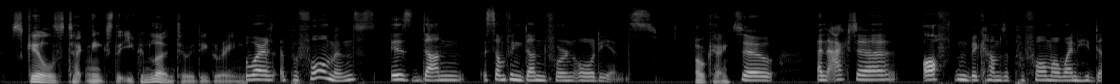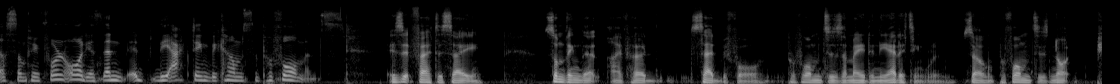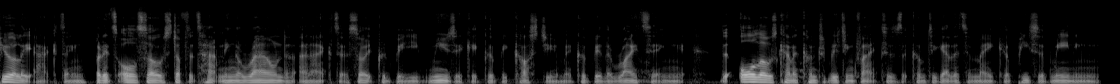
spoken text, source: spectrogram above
skills, techniques that you can learn to a degree. whereas a performance is done something done for an audience. Okay. So an actor often becomes a performer when he does something for an audience. Then it, the acting becomes the performance. Is it fair to say something that I've heard said before? Performances are made in the editing room. So performance is not purely acting, but it's also stuff that's happening around an actor. So it could be music, it could be costume, it could be the writing, the, all those kind of contributing factors that come together to make a piece of meaning.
